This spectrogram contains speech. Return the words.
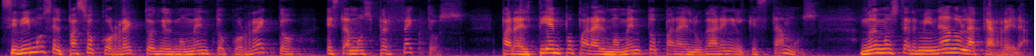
Si dimos el paso correcto en el momento correcto, estamos perfectos para el tiempo, para el momento, para el lugar en el que estamos. No hemos terminado la carrera,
